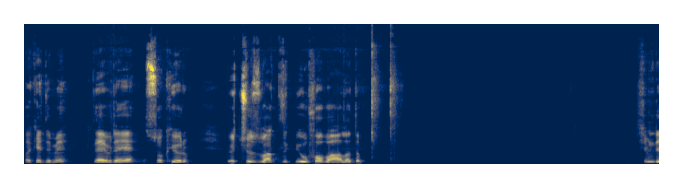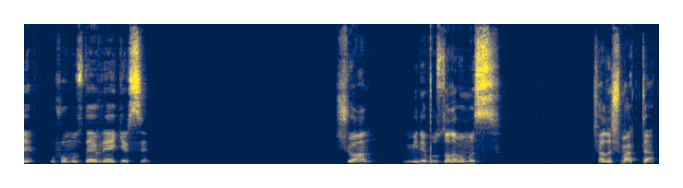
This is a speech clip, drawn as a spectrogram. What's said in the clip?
paketimi devreye sokuyorum. 300 wattlık bir UFO bağladım. Şimdi UFO'muz devreye girsin. Şu an mini buzdolabımız çalışmakta.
